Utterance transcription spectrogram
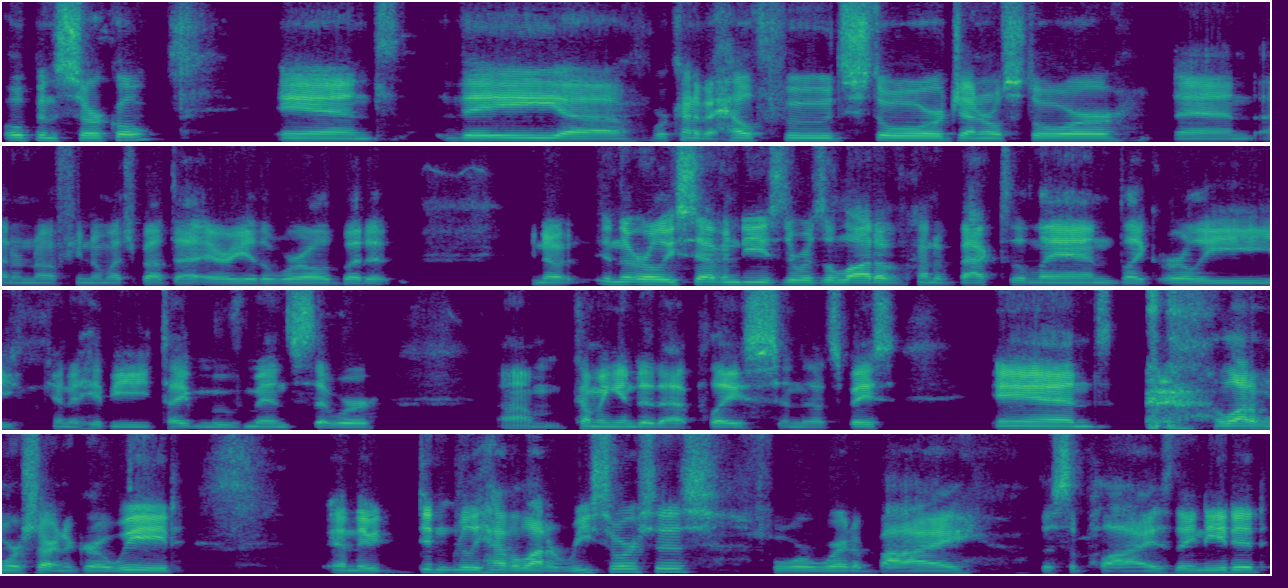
Open Circle, and they uh, were kind of a health food store, general store. And I don't know if you know much about that area of the world, but it, you know, in the early 70s, there was a lot of kind of back to the land, like early kind of hippie type movements that were um, coming into that place and that space. And a lot of them were starting to grow weed, and they didn't really have a lot of resources for where to buy the supplies they needed.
